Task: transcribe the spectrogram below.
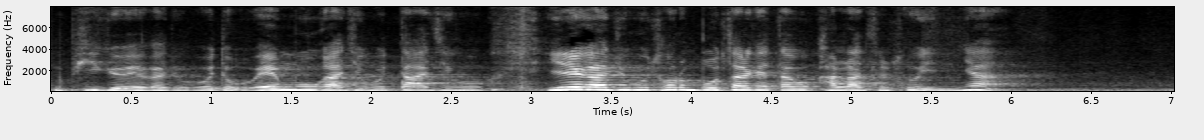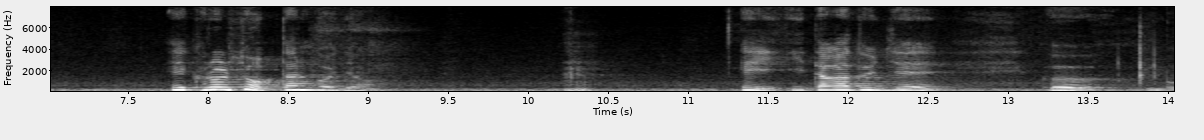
뭐 비교해가지고 또 외모 가지고 따지고 이래가지고 서로 못 살겠다고 갈라질 수 있냐? 예, 그럴 수 없다는 거죠. 예, 이따가도 이제 그 뭐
